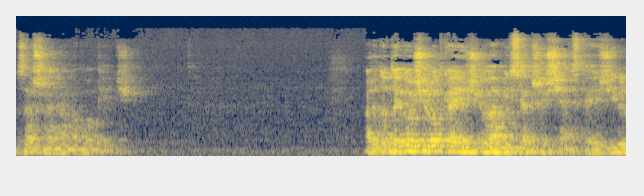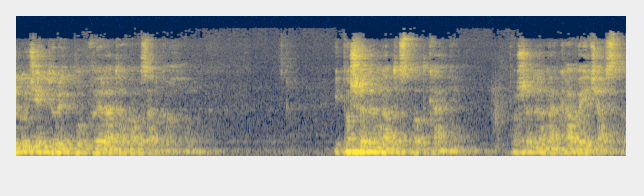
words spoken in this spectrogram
zacznę na nowo pić. Ale do tego ośrodka jeździła misja chrześcijańska. Jeździli ludzie, których Bóg wyratował z alkoholu. I poszedłem na to spotkanie. Poszedłem na kawę i ciasto.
